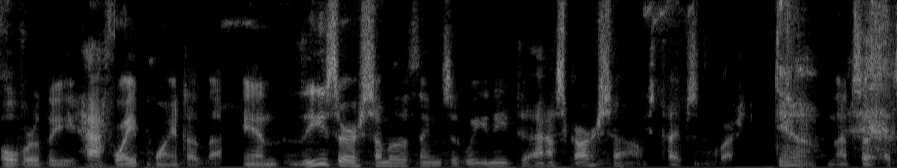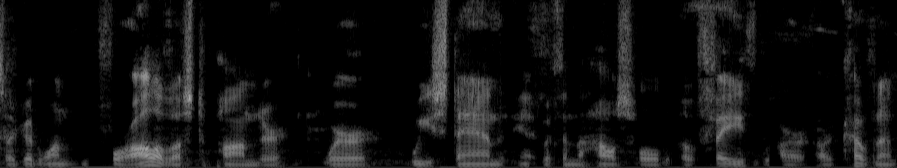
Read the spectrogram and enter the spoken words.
over the halfway point of that and these are some of the things that we need to ask ourselves types of questions yeah and that's a that's a good one for all of us to ponder where we stand within the household of faith our, our covenant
